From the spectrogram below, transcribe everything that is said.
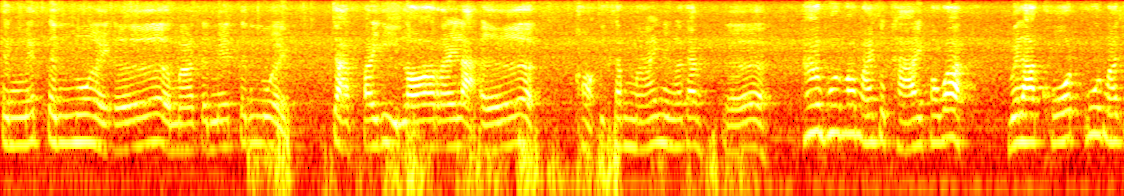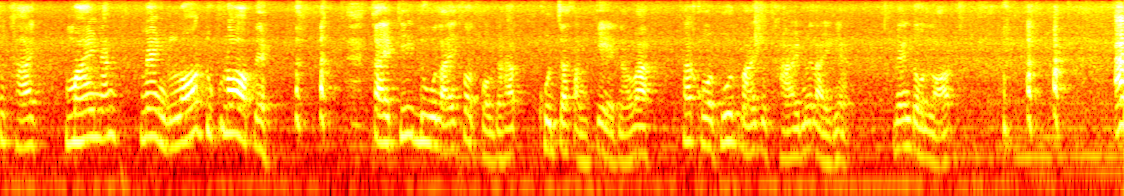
เต็มเม็ดเต็มหน่วย เออ มาเต็มเม็ดเต็มหน่วย จัดไปดิรออะไรล่ะ เออ ขออีกสักไม้หนึ่งแล้วกัน เออ ห้ามพูดว่าไม้สุดท้าย เพราะว่าเวลาโค้ดพูดไม้สุดท้าย ไม้นั้นแม่งล้อทุกรอบเลย รที่ดูไลฟ์สดผมนะครับ คุณจะสังเกตนะว่า ถ้าโค้ดพูดไม้สุดท้ายเมื่อไหร่เนี่ยแม่งโดนลออะ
